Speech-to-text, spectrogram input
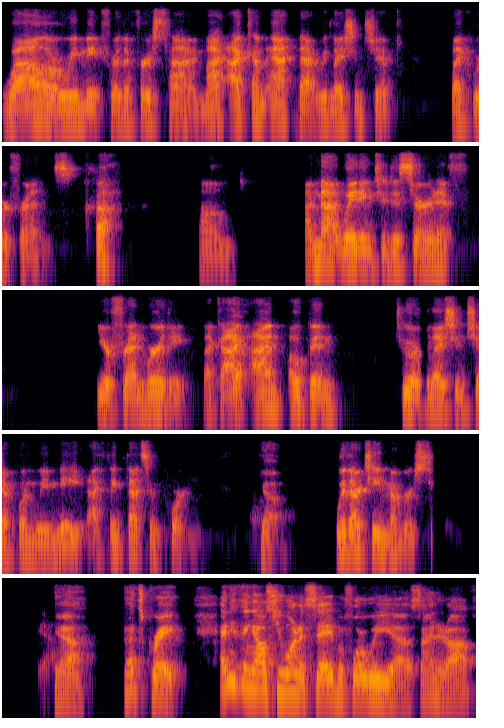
well or we meet for the first time, I, I come at that relationship like we're friends. um, I'm not waiting to discern if you're friend worthy. Like I, yeah. I'm open to a relationship when we meet. I think that's important. Yeah. With our team members too. Yeah. Yeah. That's great. Anything else you want to say before we uh, sign it off?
